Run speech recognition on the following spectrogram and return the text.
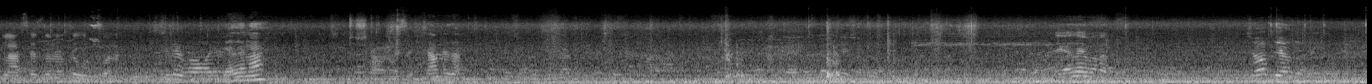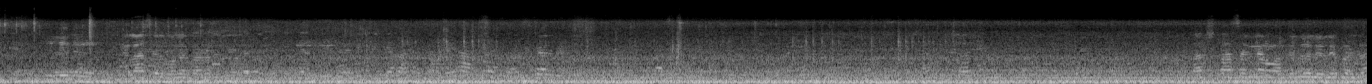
ক্লাসের জন্য তো উঠবো না। দাদা না? সামনে যা। দেখা যাবে না সব দেওয়া ক্লাসের বলে তো పాస్ అయిన మందులు వెళ్ళిపోయినా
